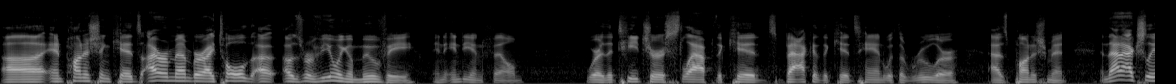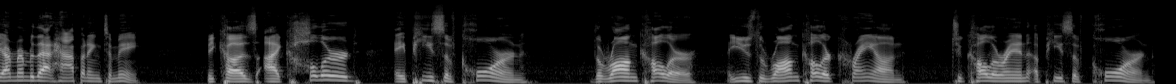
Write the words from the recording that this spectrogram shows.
Uh, and punishing kids. I remember I told, I, I was reviewing a movie, an Indian film, where the teacher slapped the kid's back of the kid's hand with a ruler as punishment. And that actually, I remember that happening to me because I colored a piece of corn the wrong color. I used the wrong color crayon to color in a piece of corn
